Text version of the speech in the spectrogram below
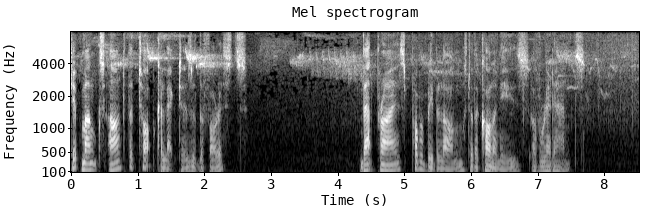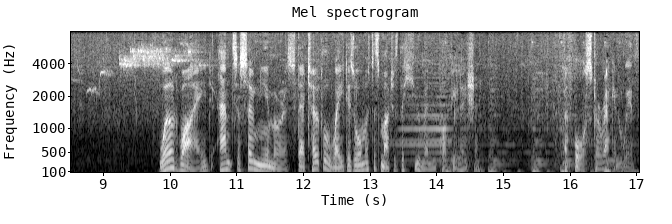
Chipmunks aren't the top collectors of the forests. That prize probably belongs to the colonies of red ants. Worldwide, ants are so numerous their total weight is almost as much as the human population. A force to reckon with.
